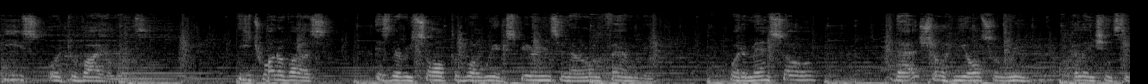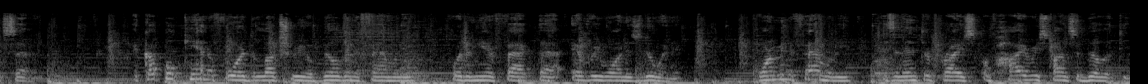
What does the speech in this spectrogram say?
peace or to violence. Each one of us is the result of what we experience in our own family. What a man sow, that shall he also reap. Galatians 6 7. A couple can't afford the luxury of building a family for the mere fact that everyone is doing it. Forming a family is an enterprise of high responsibility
